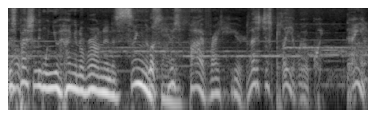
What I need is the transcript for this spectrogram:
especially when you're hanging around in a singing Look, song. here's five right here. Let's just play it real quick. Damn.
